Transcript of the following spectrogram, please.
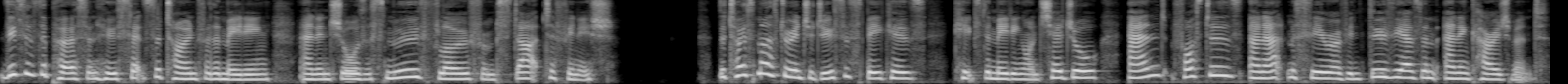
This is the person who sets the tone for the meeting and ensures a smooth flow from start to finish. The Toastmaster introduces speakers, keeps the meeting on schedule, and fosters an atmosphere of enthusiasm and encouragement.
